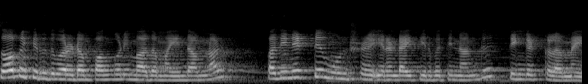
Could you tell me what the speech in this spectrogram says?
சோபகிருது வருடம் பங்குனி மாதம் ஐந்தாம் நாள் பதினெட்டு மூன்று இரண்டாயிரத்தி இருபத்தி நான்கு திங்கட்கிழமை.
